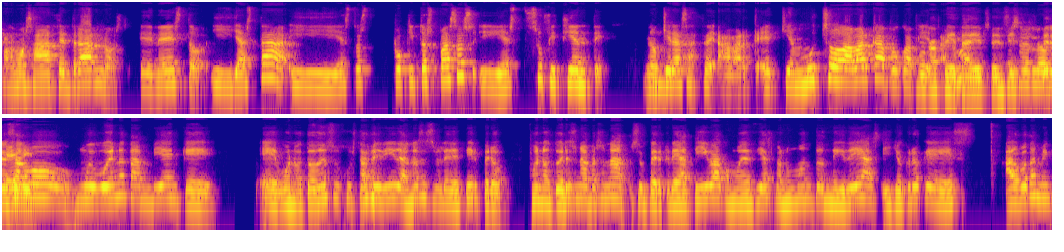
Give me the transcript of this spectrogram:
vamos a centrarnos en esto y ya está, y estos poquitos pasos y es suficiente. No quieras hacer, abarca, eh, quien mucho abarca, poco aprieta. Poco aprieta Pero es algo muy bueno también que, eh, bueno, todo en su justa medida, ¿no? Se suele decir, pero bueno, tú eres una persona súper creativa, como decías, con un montón de ideas y yo creo que es algo también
